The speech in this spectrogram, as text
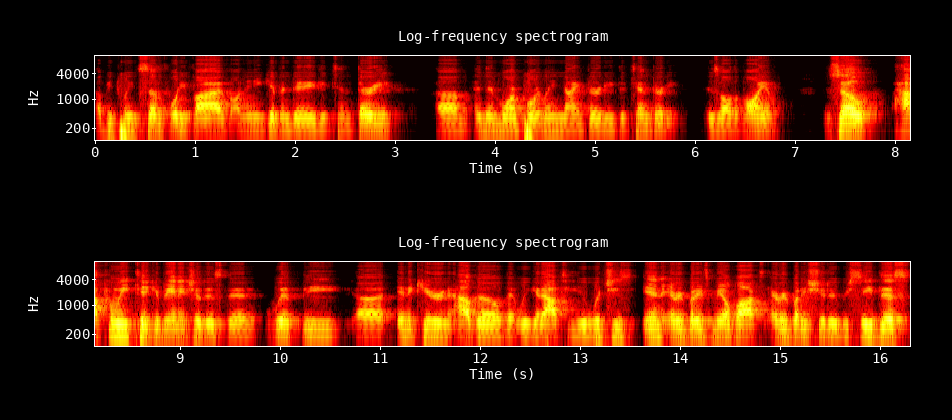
uh, between 7.45 on any given day to 10.30, um, and then more importantly 9.30 to 10.30 is all the volume. So how can we take advantage of this then with the uh, indicator and algo that we get out to you, which is in everybody's mailbox. Everybody should have received this,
